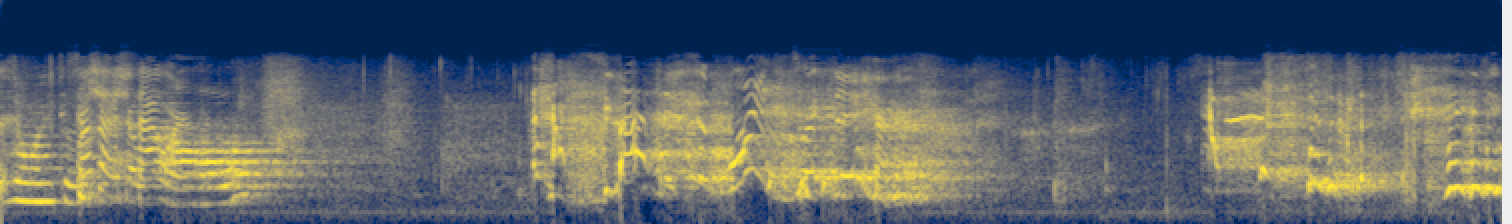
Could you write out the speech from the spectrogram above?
I don't want to it. That what? Right there.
